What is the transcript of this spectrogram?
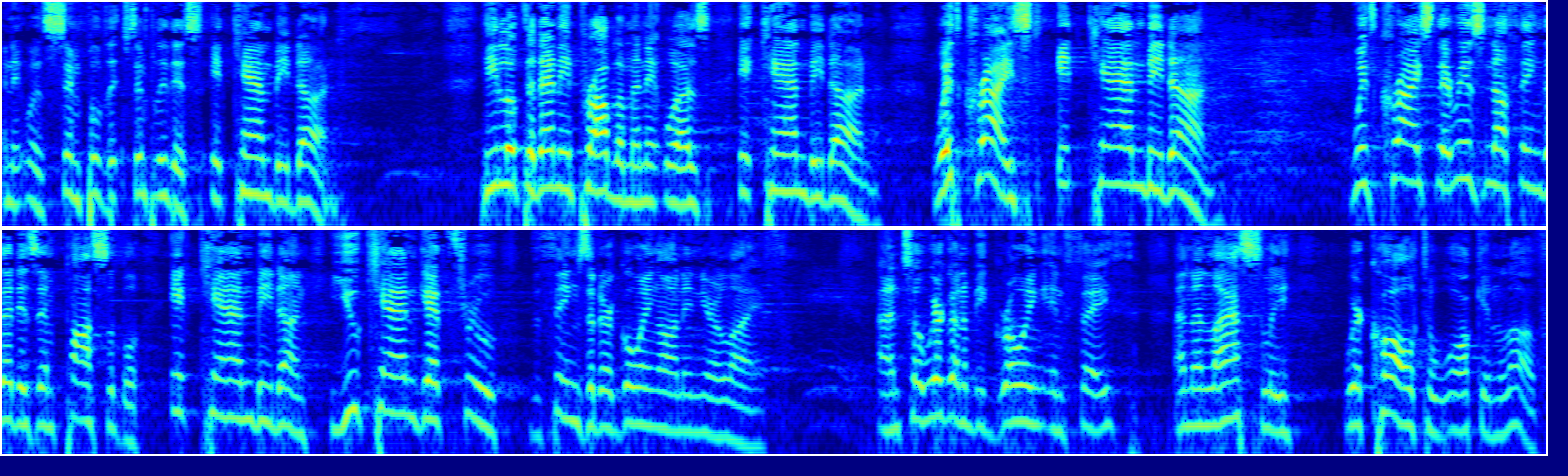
and it was simple, simply this, it can be done. He looked at any problem and it was, it can be done. With Christ, it can be done. With Christ, there is nothing that is impossible. It can be done. You can get through the things that are going on in your life. And so we're going to be growing in faith. And then lastly, we're called to walk in love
